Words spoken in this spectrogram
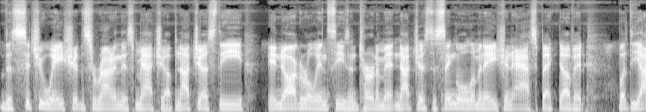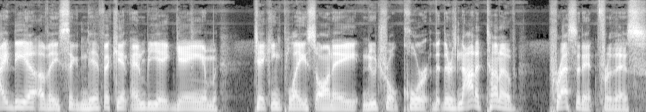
the situation surrounding this matchup, not just the inaugural in season tournament, not just the single elimination aspect of it, but the idea of a significant NBA game taking place on a neutral court, there's not a ton of precedent for this.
